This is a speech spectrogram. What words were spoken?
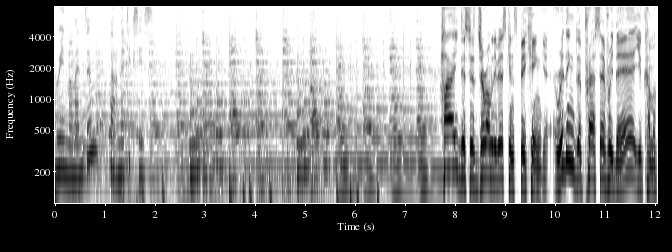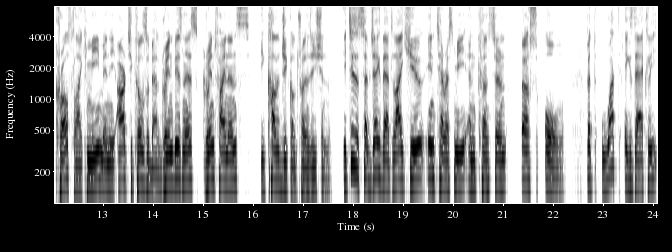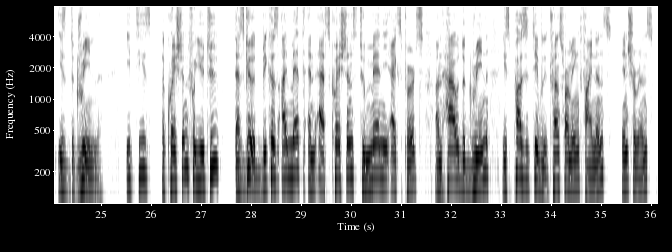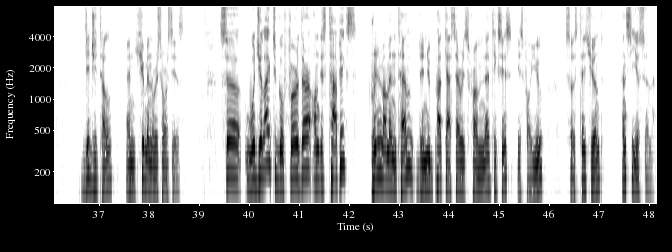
Green Momentum par Natixis. Hi, this is Jerome Libeskind speaking. Reading the press every day, you come across, like me, many articles about green business, green finance, ecological transition. It is a subject that, like you, interests me and concerns us all. But what exactly is the green? It is a question for you too? That's good, because I met and asked questions to many experts on how the green is positively transforming finance, insurance, digital, and human resources. So, would you like to go further on these topics? Green Momentum, the new podcast series from Natixis, is for you. So, stay tuned and see you soon.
